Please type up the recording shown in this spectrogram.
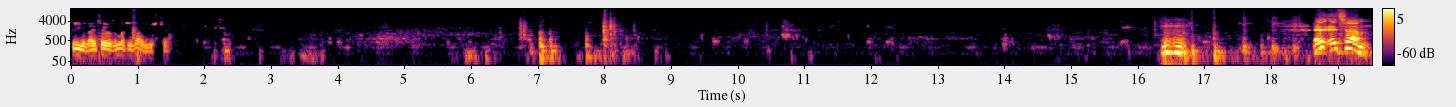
He ate Life Savers as much as I used to. Mm-mm. It, it's um.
